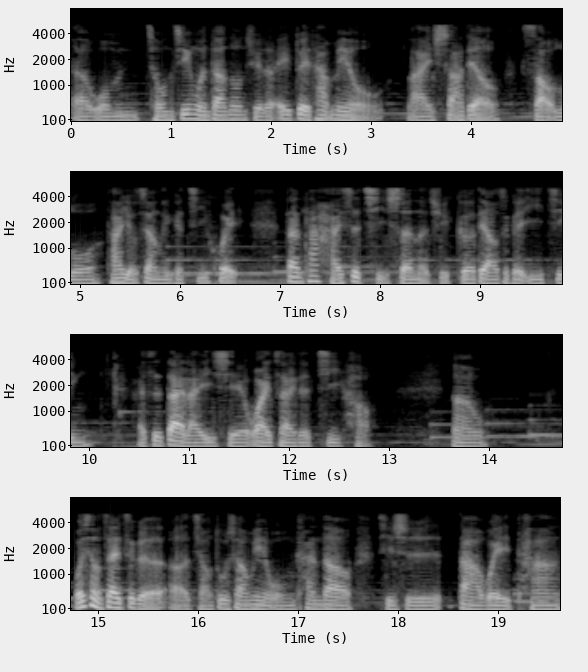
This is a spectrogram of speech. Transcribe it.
呃，我们从经文当中觉得，哎，对他没有来杀掉扫罗，他有这样的一个机会，但他还是起身了去割掉这个衣襟，还是带来一些外在的记号。那我想在这个呃角度上面，我们看到其实大卫他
